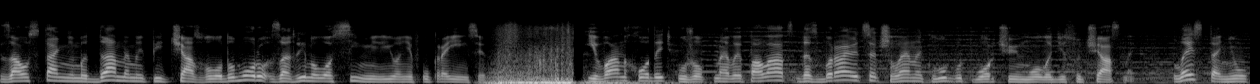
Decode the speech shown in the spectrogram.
За останніми даними, під час голодомору загинуло 7 мільйонів українців. Іван ходить у жовтневий палац, де збираються члени клубу творчої молоді сучасник. Лесь Танюк,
